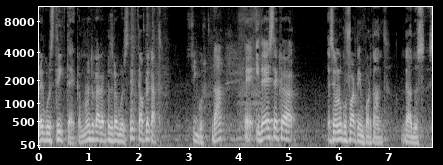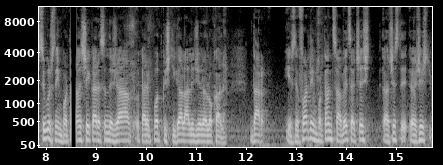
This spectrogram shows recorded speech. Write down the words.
reguli stricte, că în momentul în care le pus reguli stricte, au plecat. Sigur. Da? E, ideea este că este un lucru foarte important de adus. Sigur, sunt importanți cei care sunt deja, care pot câștiga la alegerile locale. Dar este foarte important să aveți acești, aceste, acești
